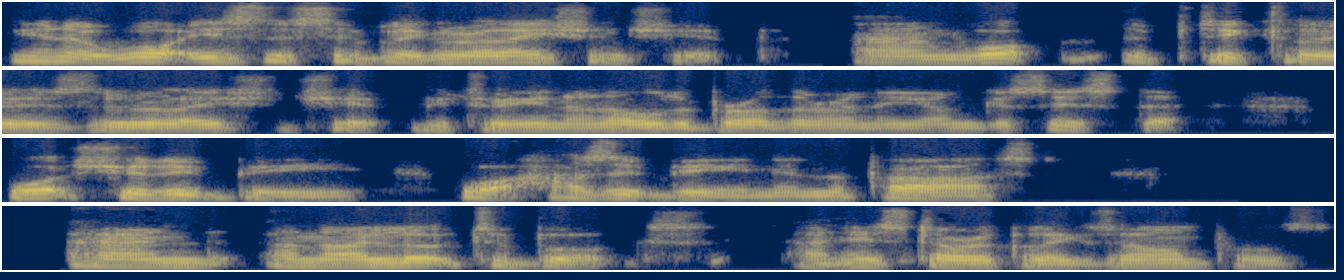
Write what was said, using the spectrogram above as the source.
you know, what is the sibling relationship, and what particularly is the relationship between an older brother and a younger sister. What should it be? What has it been in the past? And and I looked to books and historical examples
